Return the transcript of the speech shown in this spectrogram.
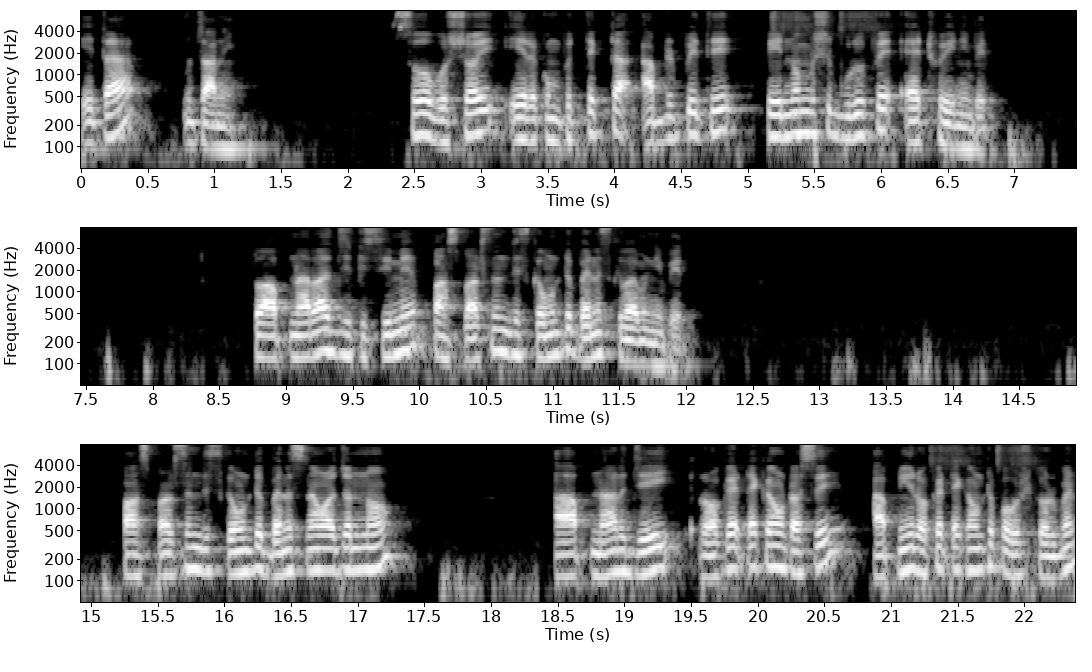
এটা জানে। সো অবশ্যই এরকম প্রত্যেকটা আপডেট পেতে পেড মেম্বারশিপ গ্রুপে অ্যাড হয়ে নেবেন তো আপনারা জিপি সিমে পাঁচ পার্সেন্ট ডিসকাউন্টে ব্যালেন্স কীভাবে নেবেন? পাঁচ পার্সেন্ট ডিসকাউন্টে ব্যালেন্স নেওয়ার জন্য আপনার যেই রকেট অ্যাকাউন্ট আছে, আপনি রকেট অ্যাকাউন্টে প্রবেশ করবেন।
